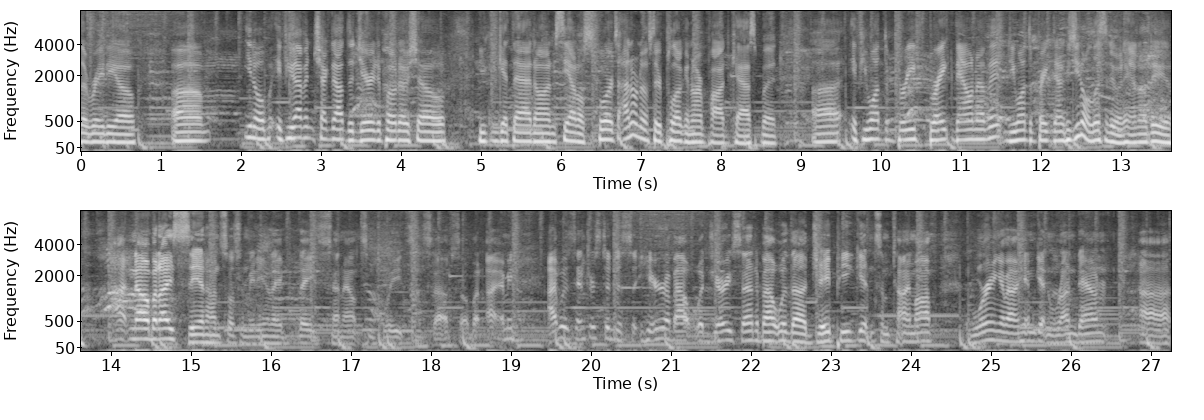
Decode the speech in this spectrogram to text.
the radio. Um, you know, if you haven't checked out the Jerry Dipoto show, you can get that on Seattle Sports. I don't know if they're plugging our podcast, but uh, if you want the brief breakdown of it, do you want the breakdown? Because you don't listen to it, Hanno, do you? No, but I see it on social media. They they sent out some tweets and stuff. So, but I, I mean, I was interested to hear about what Jerry said about with uh, JP getting some time off, worrying about him getting run down uh,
